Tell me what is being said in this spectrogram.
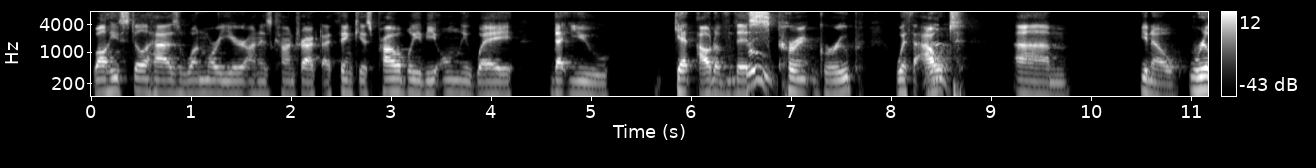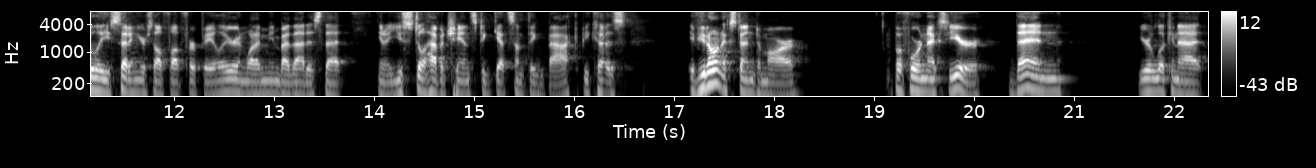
while he still has one more year on his contract, I think is probably the only way that you get out of this current group without um, you know, really setting yourself up for failure. And what I mean by that is that, you know, you still have a chance to get something back because if you don't extend Demar before next year, then you're looking at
